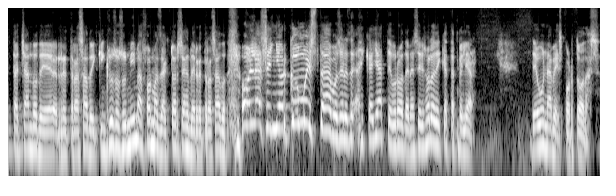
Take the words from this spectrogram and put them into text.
tachando de retrasado y que incluso sus mismas formas de actuar sean de retrasado. Hola, señor, ¿cómo está? Ay, cállate, brother. En serio, solo dedícate a pelear de una vez por todas.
